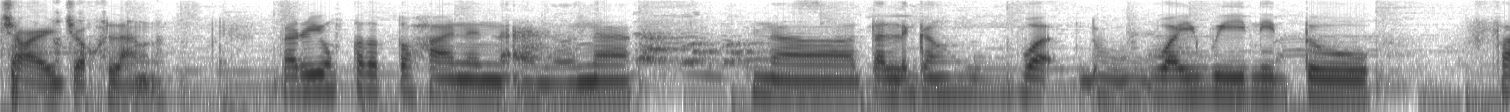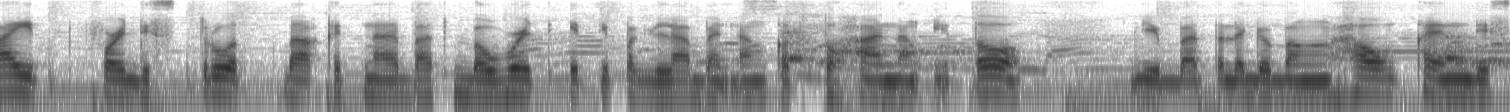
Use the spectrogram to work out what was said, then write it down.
Char, joke lang. Pero yung katotohanan na ano na na talagang what, why we need to fight for this truth. Bakit na ba, ba worth it ipaglaban ang katotohanan ito? 'Di ba talaga bang how can this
